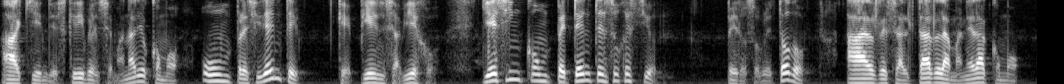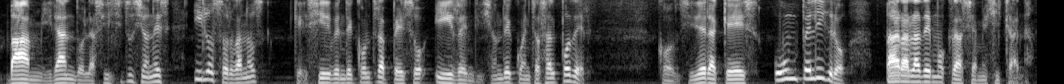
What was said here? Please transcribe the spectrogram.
a quien describe el semanario como un presidente que piensa viejo y es incompetente en su gestión, pero sobre todo al resaltar la manera como va mirando las instituciones y los órganos que sirven de contrapeso y rendición de cuentas al poder. Considera que es un peligro para la democracia mexicana.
